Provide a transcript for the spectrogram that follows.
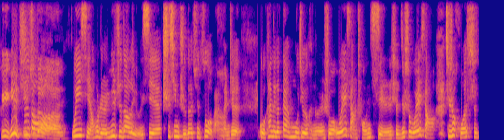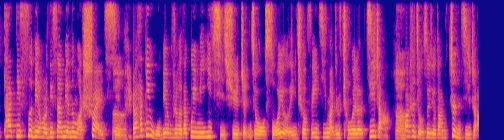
预预知到了危险，或者预知到了有一些事情值得去做吧，反正。我看那个弹幕就有很多人说，我也想重启人生，就是我也想，其实活是他第四遍或者第三遍那么帅气，然后他第五遍不是和他闺蜜一起去拯救所有的一车飞机嘛，就是成为了机长，二十九岁就当正机长，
